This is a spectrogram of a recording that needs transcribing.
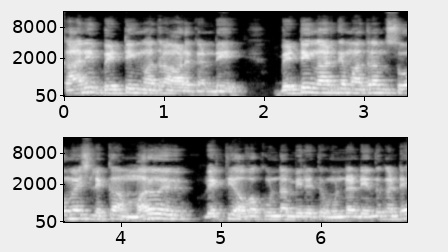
కానీ బెట్టింగ్ మాత్రం ఆడకండి. బెట్టింగ్ ఆడితే మాత్రం సోమేష్ లెక్క మరో వ్యక్తి అవ్వకుండా మీరైతే ఉండండి. ఎందుకంటే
